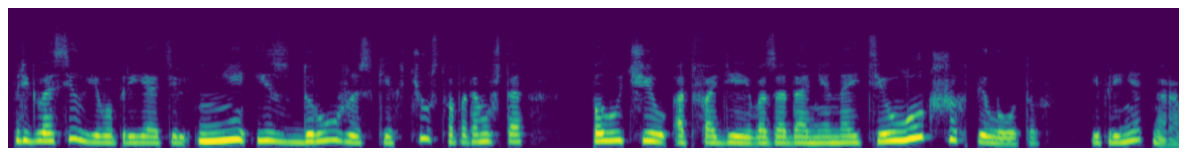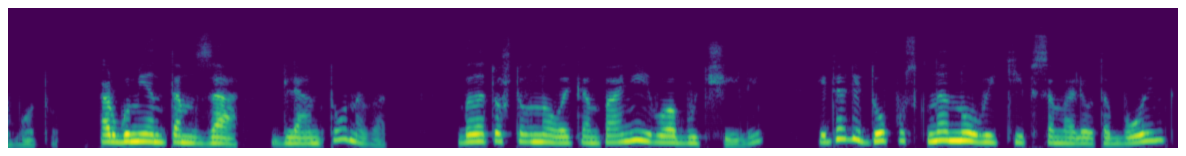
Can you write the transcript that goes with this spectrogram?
пригласил его приятель не из дружеских чувств, а потому что получил от Фадеева задание найти лучших пилотов и принять на работу. Аргументом «за» для Антонова было то, что в новой компании его обучили и дали допуск на новый тип самолета «Боинг»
